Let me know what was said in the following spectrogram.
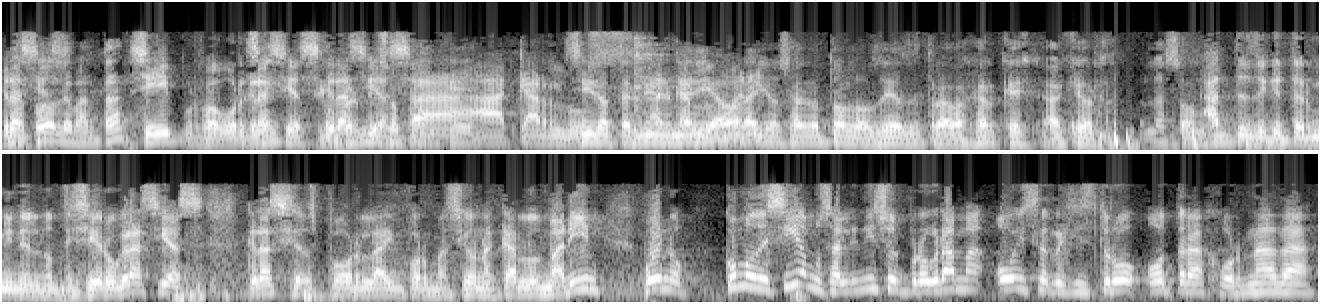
gracias. ¿Me puedo levantar? Sí, por favor, gracias. Sí, gracias a, a Carlos. Si no termina en media hora, Marín. yo salgo todos los días de trabajar. ¿qué? ¿A qué hora? A las 11. Antes de que termine el noticiero. Gracias, gracias por la información a Carlos Marín. Bueno, como decíamos al inicio del programa, hoy se registró otra jornada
